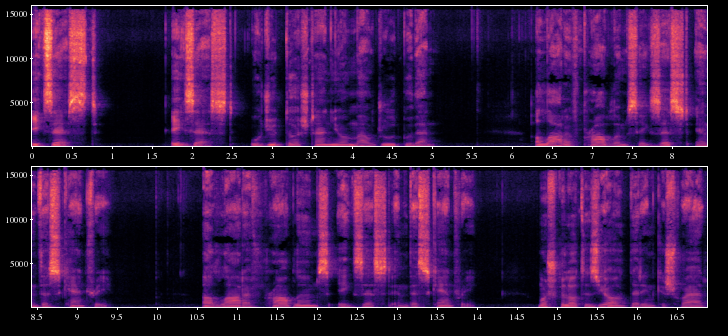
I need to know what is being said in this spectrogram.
Exist Exist وجود داشتن یا موجود بودن. A lot of problems exist in this country. A lot of problems exist in this country. مشکلات زیاد در این کشور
